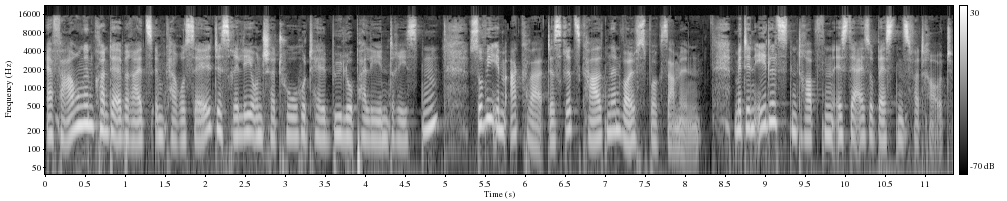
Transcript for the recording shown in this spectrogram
Erfahrungen konnte er bereits im Karussell des Relais und Chateau Hotel Bülow Palais in Dresden sowie im Aqua des Ritz-Carlton in Wolfsburg sammeln. Mit den edelsten Tropfen ist er also bestens vertraut,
